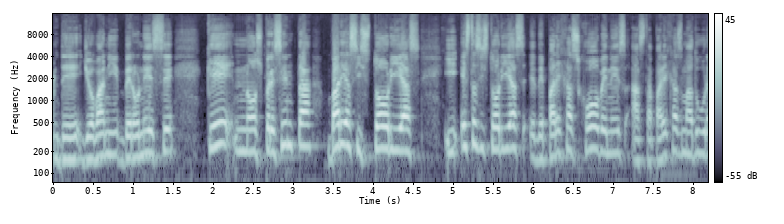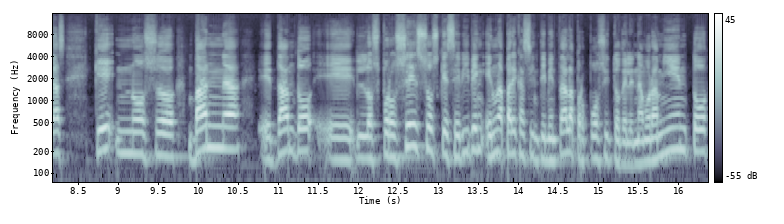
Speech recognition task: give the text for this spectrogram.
de Giovanni Veronese que nos presenta varias historias y estas historias eh, de parejas jóvenes hasta parejas maduras que nos eh, van eh, dando los procesos que se viven en una pareja sentimental a propósito del enamoramiento,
